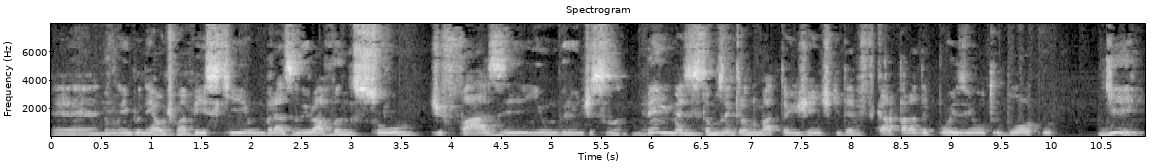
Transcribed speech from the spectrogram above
é, não lembro nem a última vez que um brasileiro avançou de fase em um grande slam. Bem, mas estamos entrando numa tangente que deve ficar para depois em outro bloco. Gui,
